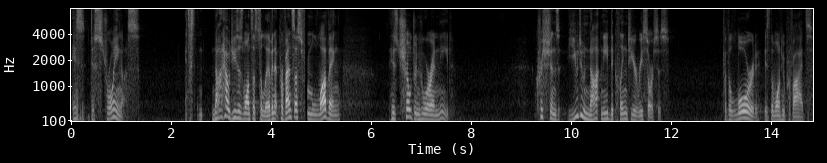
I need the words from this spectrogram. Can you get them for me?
is destroying us. It's not how Jesus wants us to live, and it prevents us from loving his children who are in need. Christians, you do not need to cling to your resources, for the Lord is the one who provides.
